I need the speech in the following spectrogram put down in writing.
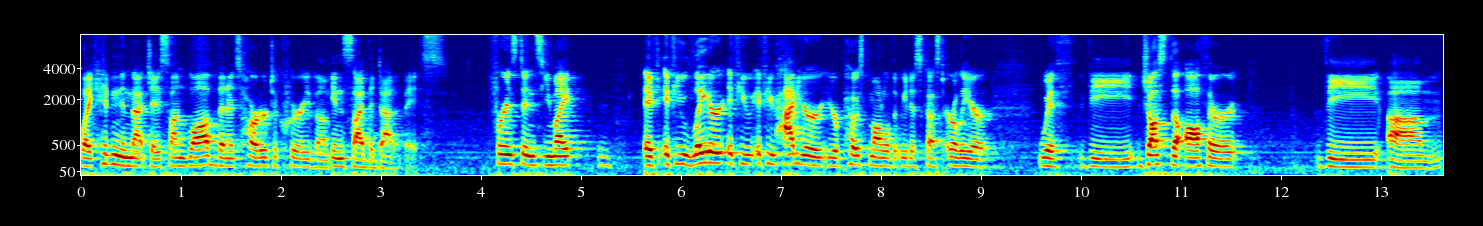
like hidden in that JSON blob, then it's harder to query them inside the database. For instance, you might if, if you later, if you, if you had your, your post model that we discussed earlier with the, just the author, the, um,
